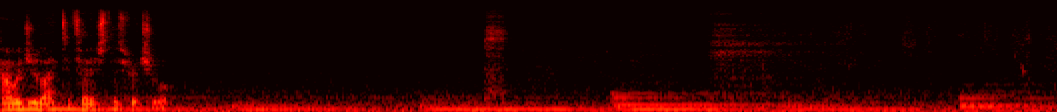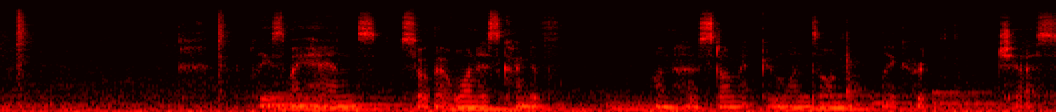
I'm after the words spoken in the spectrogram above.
how would you like to finish this ritual? I place my hands so that one is kind of on her stomach and one's on like her chest.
